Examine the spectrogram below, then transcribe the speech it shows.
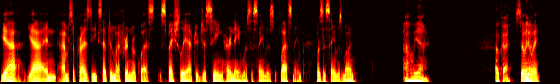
yeah yeah and i'm surprised he accepted my friend request especially after just seeing her name was the same as last name was the same as mine Oh yeah. Okay. so anyway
